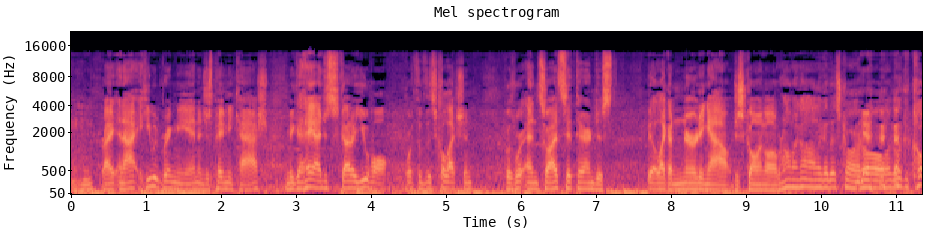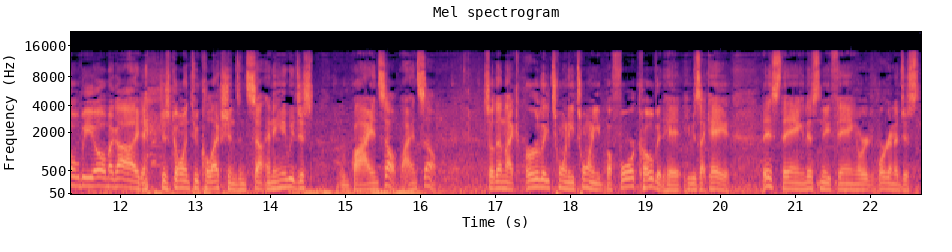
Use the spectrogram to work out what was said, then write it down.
Mm-hmm. right? And I he would bring me in and just pay me cash. And be go, hey, I just got a U-Haul worth of this collection because we're and so I'd sit there and just feel like a nerding out, just going over. Oh my god, look at this card. Yeah. Oh, look, look at Kobe. Oh my god, Like, just going through collections and sell. And he would just buy and sell, buy and sell. So then, like early 2020, before COVID hit, he was like, "Hey, this thing, this new thing, we're, we're gonna just,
